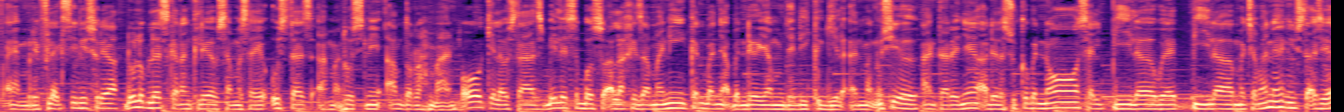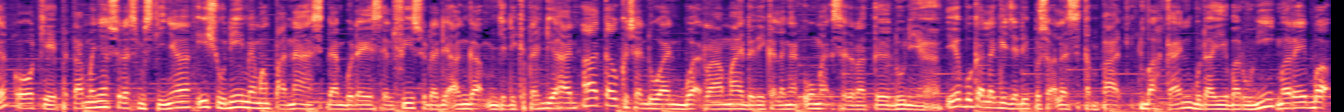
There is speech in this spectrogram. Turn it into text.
FM Refleksi di Suria dulu bila sekarang clear bersama saya Ustaz Ahmad Husni Abdul Rahman. Okeylah Ustaz. Bila sebut soal akhir zaman ni kan banyak benda yang menjadi kegilaan manusia. Antaranya adalah suka benar selfie lah WP lah macam mana ni Ustaz ya? Okey pertamanya sudah semestinya isu ni memang panas dan budaya selfie sudah dianggap menjadi ketagihan atau kecanduan buat ramai dari kalangan umat serata dunia. Ia bukan lagi jadi persoalan setempat. Bahkan budaya baru ni merebak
